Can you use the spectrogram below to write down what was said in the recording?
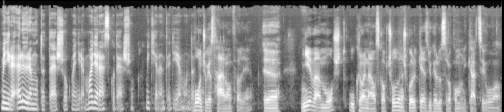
mennyire előremutatások, mennyire magyarázkodások? Mit jelent egy ilyen mondat? Bontsuk ezt három felé. Nyilván most Ukrajnához kapcsolódóan, és akkor kezdjük először a kommunikációval.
